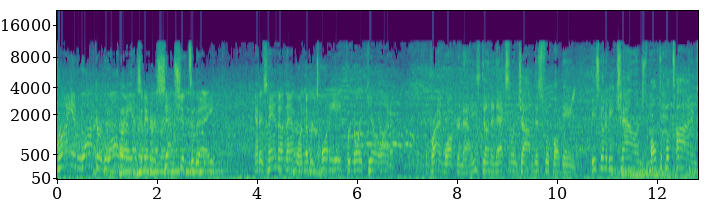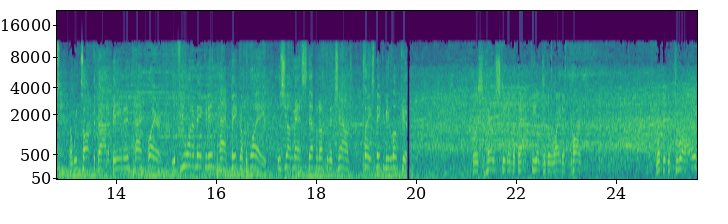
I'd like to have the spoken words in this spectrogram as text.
Brian Walker, who already has an interception today, got his hand on that one, number 28 for North Carolina. And Brian Walker now, he's done an excellent job in this football game. He's going to be challenged multiple times, and we talked about it being an impact player. If you want to make an impact, make a play. This young man stepping up to the challenge. Clay's making me look good. Chris Hairston in the backfield to the right of Carden. Looking to throw.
